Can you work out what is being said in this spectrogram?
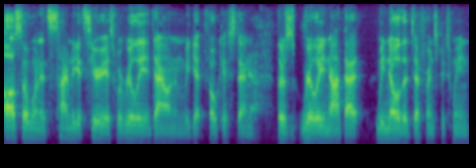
also when it's time to get serious, we're really down and we get focused, and yeah. there's really not that we know the difference between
